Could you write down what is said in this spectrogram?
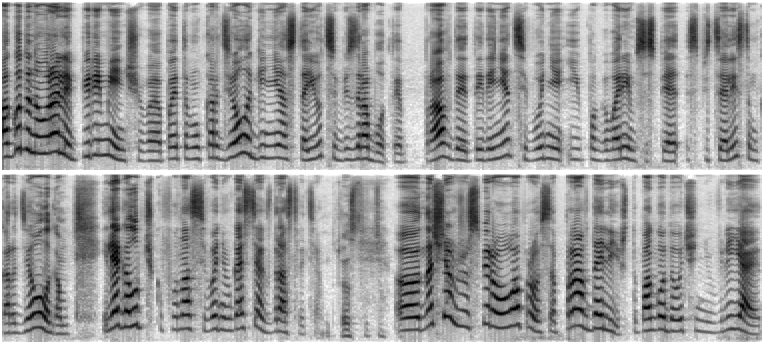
Погода на Урале переменчивая, поэтому кардиологи не остаются без работы. Правда это или нет, сегодня и поговорим со спе специалистом-кардиологом. Илья Голубчиков у нас сегодня в гостях. Здравствуйте. Здравствуйте. Э, начнем же с первого вопроса. Правда ли, что погода очень влияет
